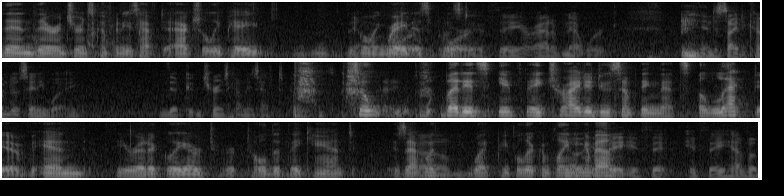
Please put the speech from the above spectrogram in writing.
then their insurance companies have to actually pay the Yeah. going rate Or- as opposed to. Or if they are out of network and decide to come to us anyway, the c- insurance companies have to pay. So, but it's if they try to do something that's elective and theoretically are ter- told that they can't, is that what, Um, what people are No, complaining if about? they- If they, if they have a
